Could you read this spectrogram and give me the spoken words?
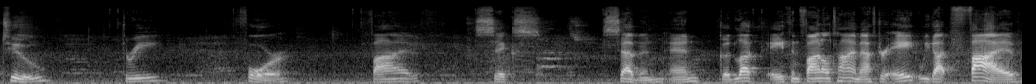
two, three, four, five, six, seven, and good luck. Eighth and final time. After eight, we got five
